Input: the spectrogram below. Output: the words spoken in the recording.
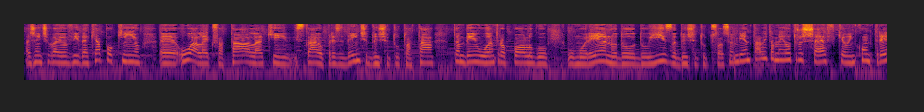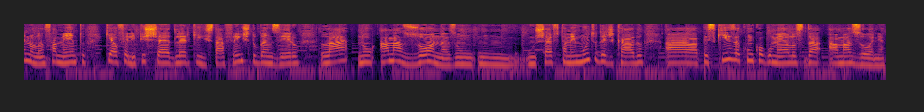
A gente vai ouvir daqui a pouquinho eh, o Alex Atala, que está é o presidente do Instituto Atá, também o antropólogo o Moreno do, do ISA, do Instituto Socioambiental, e também outro chefe que eu encontrei no lançamento, que é o Felipe Schedler, que está à frente do Banzeiro lá no Amazonas, um, um, um chefe também muito dedicado a pesquisa com cogumelos da Amazônia.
